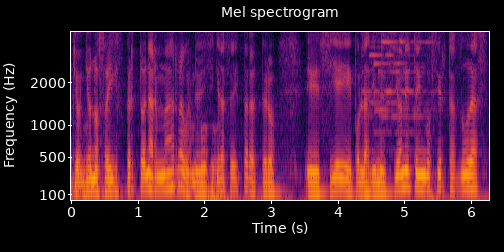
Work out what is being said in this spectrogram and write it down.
Yo, yo, no soy experto en armas, Raúl, ni siquiera sé disparar, pero eh, sí, por las dimensiones tengo ciertas dudas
